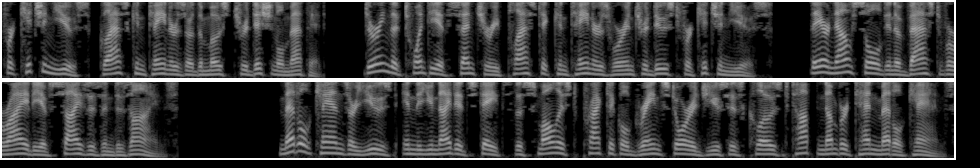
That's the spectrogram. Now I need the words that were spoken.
For kitchen use, glass containers are the most traditional method. During the 20th century plastic containers were introduced for kitchen use. They are now sold in a vast variety of sizes and designs. Metal cans are used in the United States the smallest practical grain storage uses closed-top number 10 metal cans.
